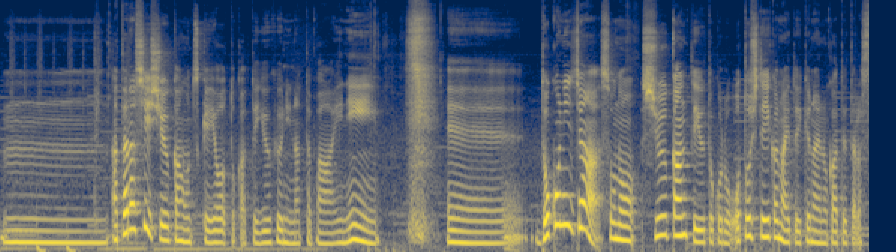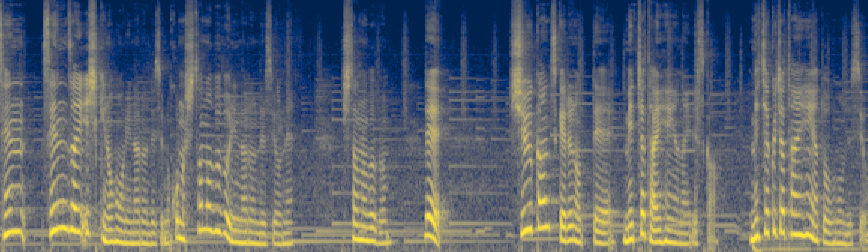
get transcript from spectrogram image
ううん新しい習慣をつけようとかっていう風になった場合に、えー、どこにじゃあその習慣っていうところを落としていかないといけないのかって言ったら潜在意識の方になるんですよね。この下の部分になるんですよね。下の部分。で習慣つけるのってめっちゃ大変やないですか。めちゃくちゃ大変やと思うんですよ。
